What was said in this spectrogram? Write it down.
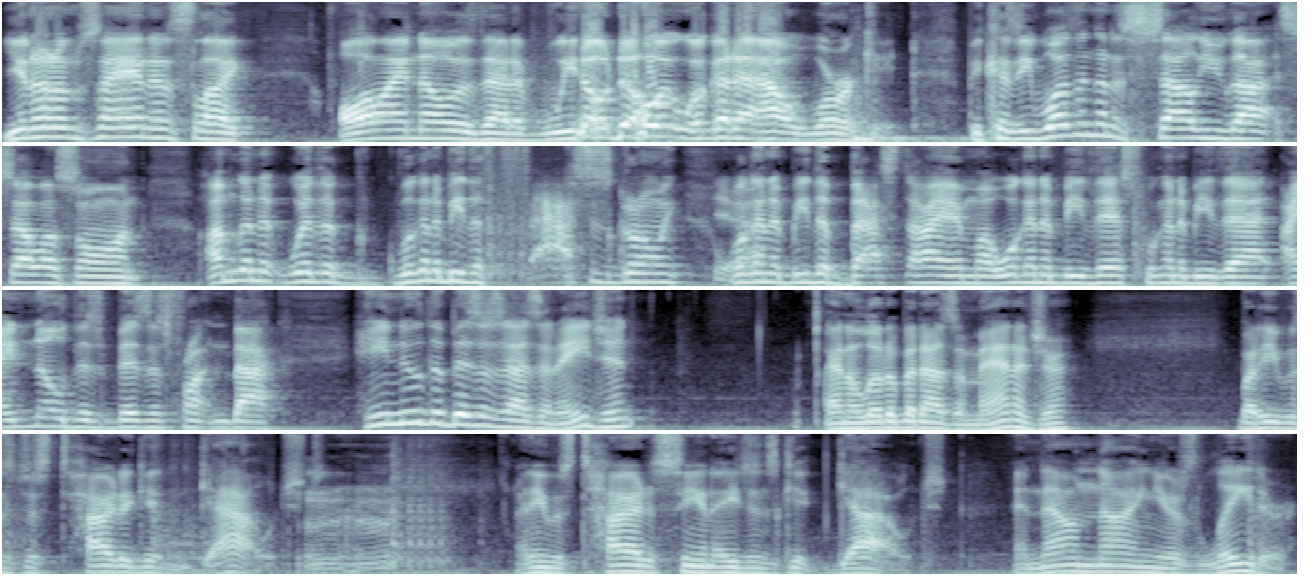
You know what I'm saying? It's like all I know is that if we don't know it, we're gonna outwork it because he wasn't gonna sell you guys, sell us on. I'm gonna we're the we're gonna be the fastest growing. Yeah. We're gonna be the best IMO. We're gonna be this. We're gonna be that. I know this business front and back. He knew the business as an agent and a little bit as a manager, but he was just tired of getting gouged. Mm-hmm. And he was tired of seeing agents get gouged. And now, nine years later,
